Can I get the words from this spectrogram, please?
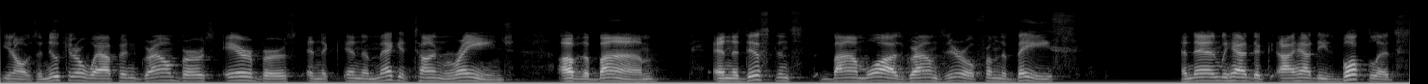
you know, it was a nuclear weapon, ground burst, air burst, and the, and the megaton range of the bomb, and the distance bomb was ground zero from the base. And then we had the, I had these booklets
